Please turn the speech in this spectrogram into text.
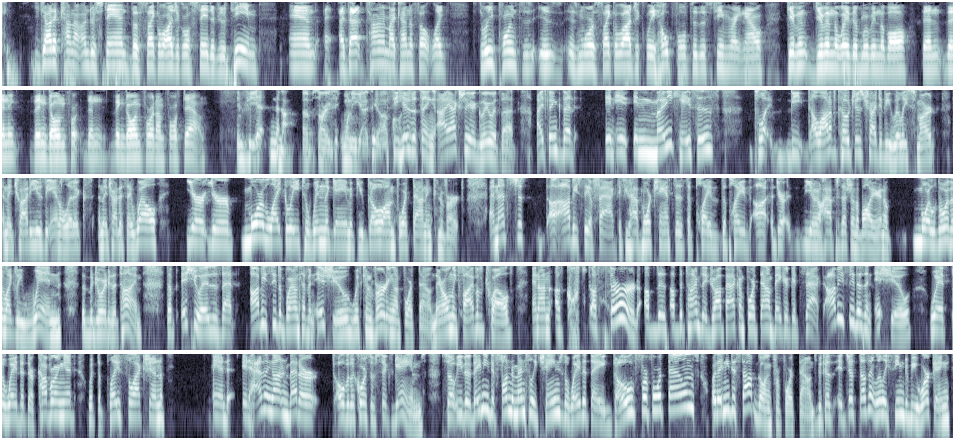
you got to kind of understand the psychological state of your team and at that time, I kind of felt like three points is, is, is more psychologically helpful to this team right now, given given the way they're moving the ball, than than than going for than than going for it on fourth down. And Pete, yeah, no, uh, sorry, see, one of you guys. See, see, here's the thing. I actually agree with that. I think that in in, in many cases, play, the a lot of coaches try to be really smart and they try to use the analytics and they try to say, well, you're you're more likely to win the game if you go on fourth down and convert, and that's just uh, obviously a fact. If you have more chances to play to play, uh, you know, have possession of the ball, you're going to more more than likely win the majority of the time. The issue is is that obviously the Browns have an issue with converting on fourth down. They're only five of twelve, and on a, a, third of the of the times they drop back on fourth down, Baker gets sacked. Obviously, there's an issue with the way that they're covering it, with the play selection, and it hasn't gotten better over the course of six games. So either they need to fundamentally change the way that they go for fourth downs, or they need to stop going for fourth downs because it just doesn't really seem to be working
